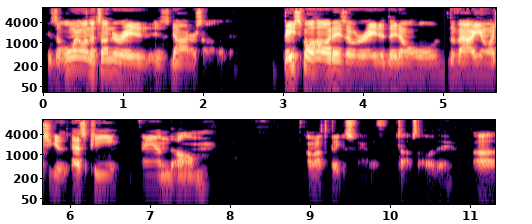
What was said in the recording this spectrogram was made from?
Because the only one that's underrated is Donruss Holiday. Baseball holidays overrated. They don't hold the value unless you get SP. And um, I'm not the biggest fan of Topps Holiday. Uh,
